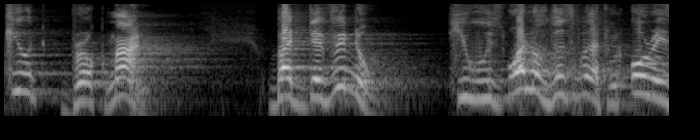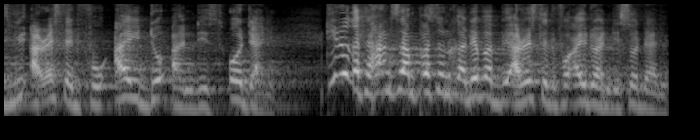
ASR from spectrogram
cute broke man. But Davido, he was one of those people that will always be arrested for idle and disorderly. Do you know that a handsome person can never be arrested for idle and disorderly?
